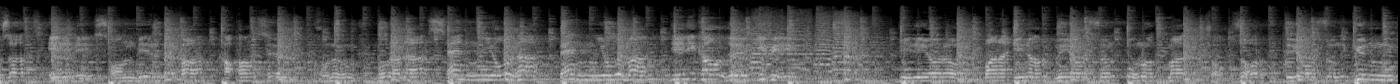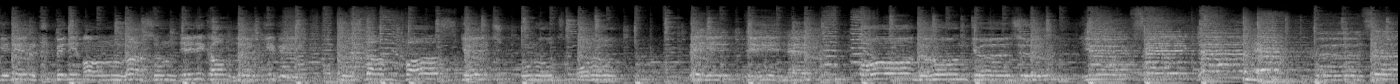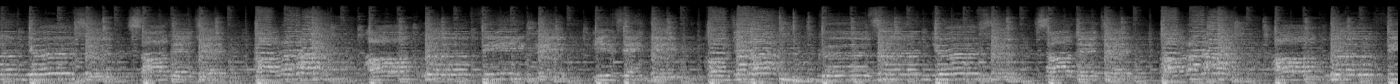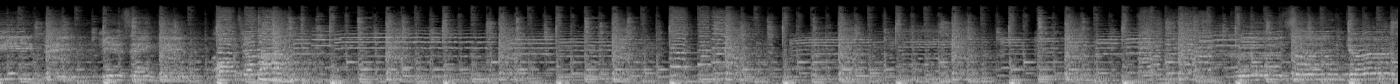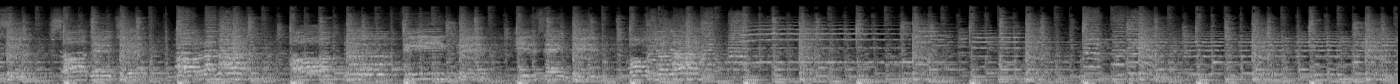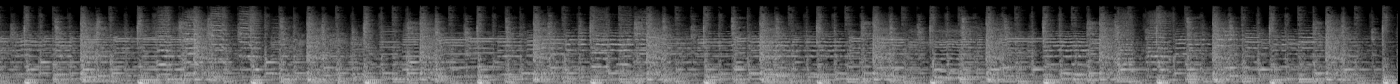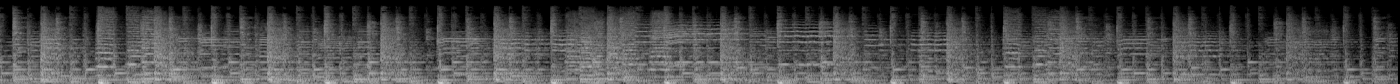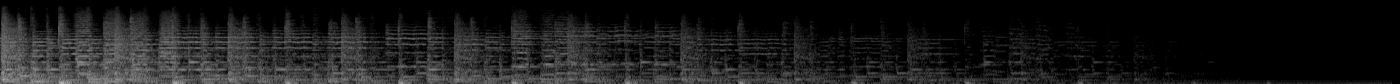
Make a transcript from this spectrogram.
Uzat elini son bir defa kapansın konu. Burada Sen yoluna ben yoluma delikanlı gibi. Biliyorum bana inanmıyorsun unutmak çok zor diyorsun. Gün gelir beni anlarsın delikanlı gibi. O kızdan vazgeç unut onu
